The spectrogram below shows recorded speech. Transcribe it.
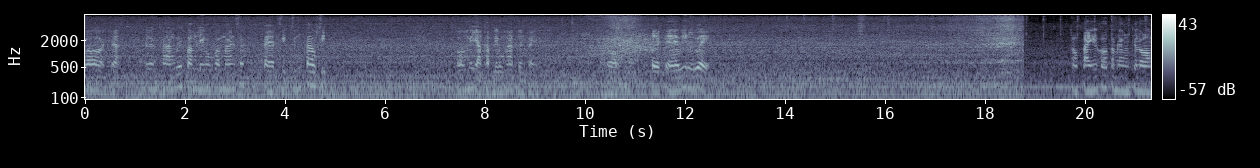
ก็จะเดินทางด้วยความเร็วประมาณสัก 80 ถึง 90 ก็ไม่อยากขับเร็วมากเกินไป ก็เปิดแอร์วิ่งด้วย ต่อไป ก็กำลังจะลอง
